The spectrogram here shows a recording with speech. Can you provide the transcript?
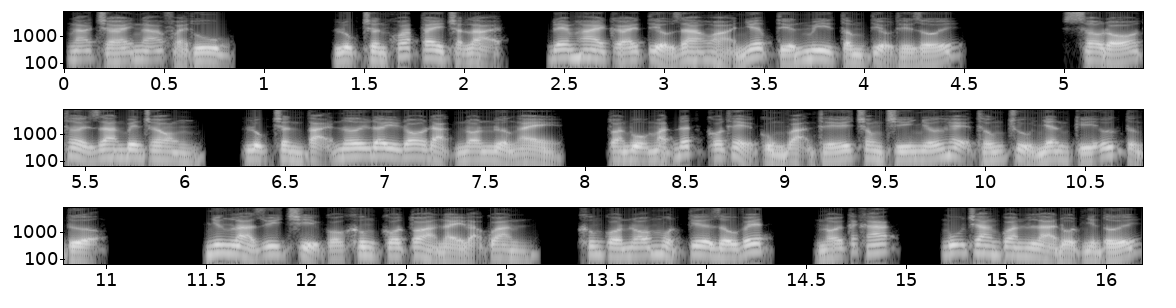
ngã trái ngã phải thu. Lục trần khoát tay chặt lại, đem hai cái tiểu gia hỏa nhiếp tiến mi tâm tiểu thế giới. Sau đó thời gian bên trong, lục trần tại nơi đây đo đạc non nửa ngày toàn bộ mặt đất có thể cùng vạn thế trong trí nhớ hệ thống chủ nhân ký ức tưởng tượng. Nhưng là duy chỉ có không có tòa này đạo quan, không có nó một tia dấu vết, nói cách khác, ngũ trang quan là đột nhiên tới,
